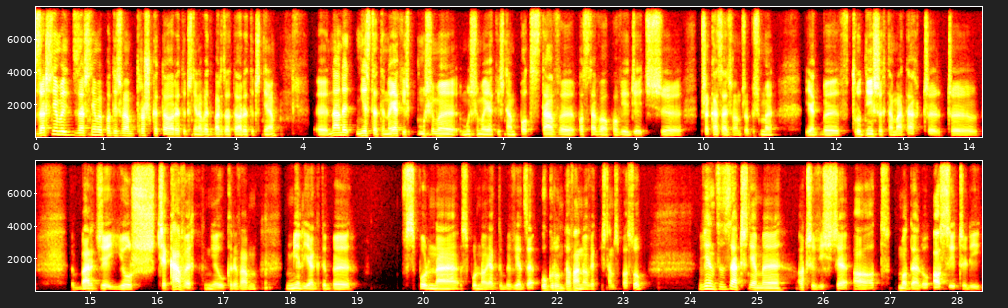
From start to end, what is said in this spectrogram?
Zaczniemy, zaczniemy podejrzewam troszkę teoretycznie, nawet bardzo teoretycznie. Y, no ale niestety, no jakieś, musimy, musimy jakieś tam podstawy, podstawy opowiedzieć, y, przekazać wam, żebyśmy jakby w trudniejszych tematach, czy, czy bardziej już ciekawych, nie ukrywam, mieli jak gdyby wspólne, wspólną jak gdyby wiedzę ugruntowaną w jakiś tam sposób. Więc zaczniemy oczywiście od modelu OSI, czyli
